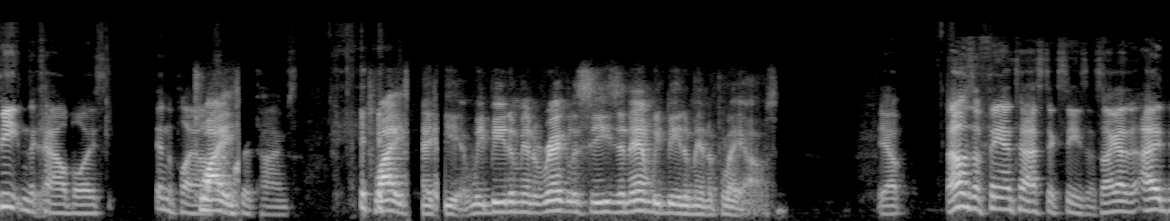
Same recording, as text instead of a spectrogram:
beating the yeah. Cowboys in the playoffs. Twice. Good times twice that year. We beat them in the regular season and we beat them in the playoffs. Yep, that was a fantastic season. So I got I.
